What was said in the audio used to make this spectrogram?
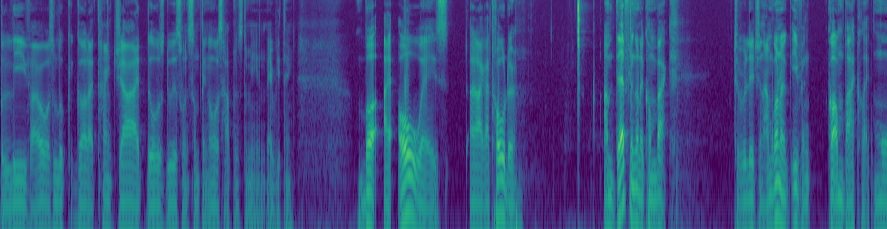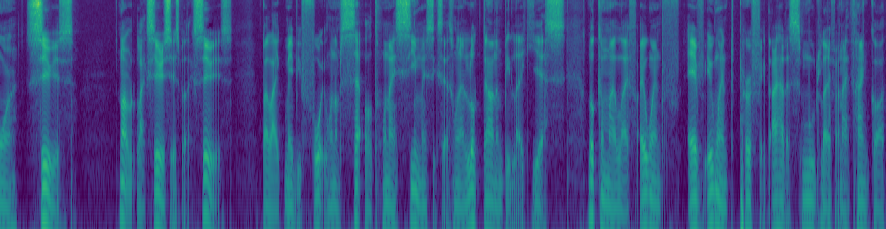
believe. I always look at God. I thank God. I always do this when something always happens to me and everything. But I always like I told her, I'm definitely gonna come back to religion. I'm gonna even come back like more serious, not like serious, but like serious. But like maybe 40 when I'm settled, when I see my success, when I look down and be like, yes, look at my life. I went it went perfect. I had a smooth life, and I thank God.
